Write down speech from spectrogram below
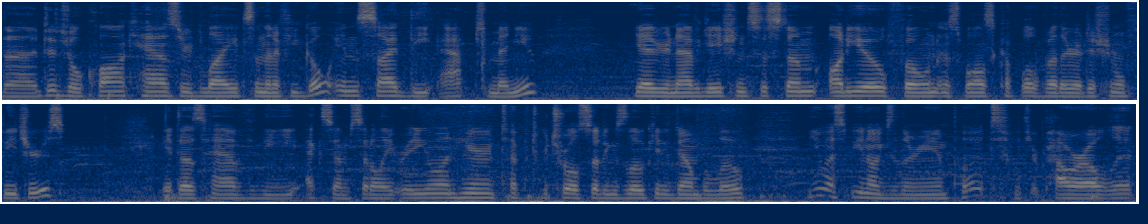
the digital clock, hazard lights, and then if you go inside the apps menu, you have your navigation system, audio, phone, as well as a couple of other additional features. It does have the XM satellite radio on here, temperature control settings located down below, USB and auxiliary input with your power outlet,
